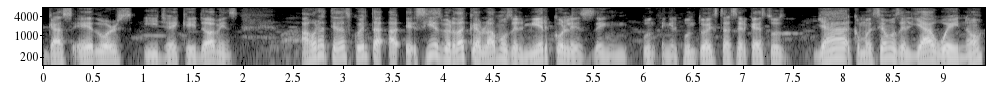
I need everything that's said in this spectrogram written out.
Gus Edwards y J.K. Dobbins. Ahora te das cuenta, ah, eh, sí es verdad que hablamos del miércoles en, el punto extra acerca de estos, ya como decíamos del Yahweh, ¿no?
